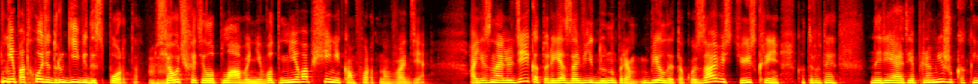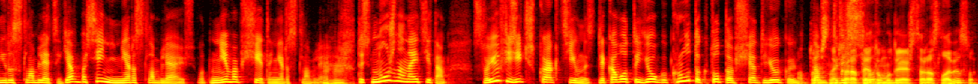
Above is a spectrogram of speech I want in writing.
не подходят другие виды спорта. Угу. Я очень хотела плавание. Вот мне вообще некомфортно в воде. А я знаю людей, которые я завидую, ну, прям белой такой завистью, искренне, которые вот, ныряют. Я прям вижу, как они расслабляются. Я в бассейне не расслабляюсь. Вот мне вообще это не расслабляет. Угу. То есть нужно найти там свою физическую активность. Для кого-то йога круто, кто-то вообще от йога а там то есть на карате ты умудряешься расслабиться?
